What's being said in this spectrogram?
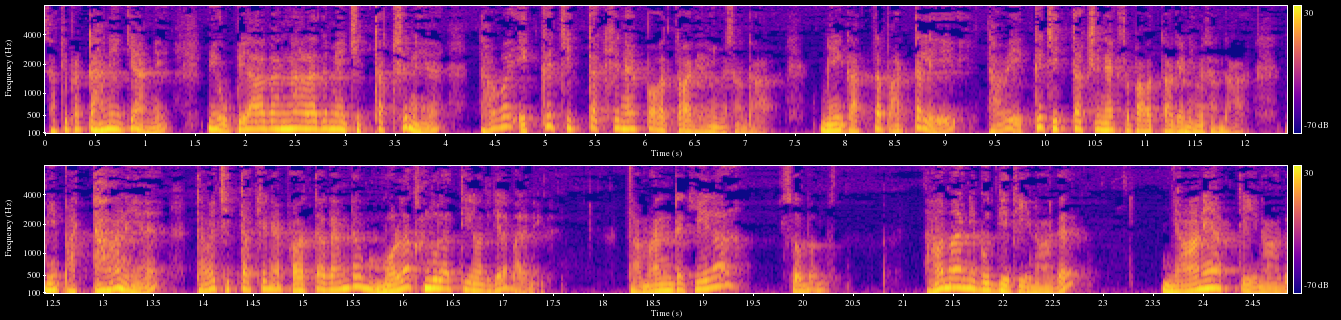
සතිපට්ඨානය කියන්නේ මේ උපයා ගන්නාලද මේ චිත්තක්ෂණය තව එක චිත්තක්ෂණයක් පවත්වා ගැනීම සඳහා මේ ගත්ත පට්ටලේ තව එක චිත්තක්ෂණයක් පවත්වා ගැනීම සඳහා මේ ප ဋ ාණය තව චිත්තක්ෂණයක් පවත්වා ගන්න මොළ කඳුලක් තියනවාද කියලා බලන එක. Tamanට කියලා සාමාන්‍ය බුද්ධිය තියනවාද? ඥානයක් තියනවාද?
